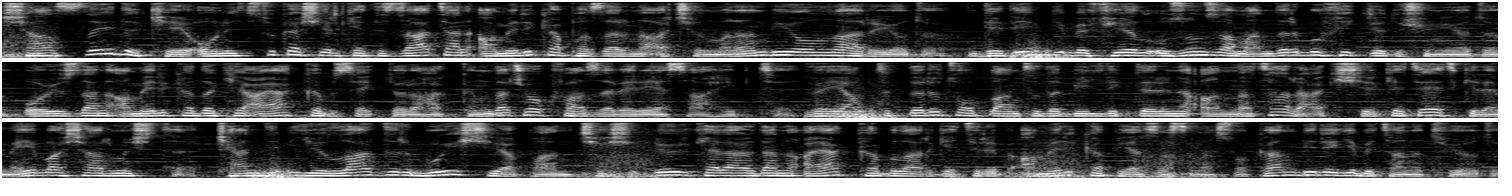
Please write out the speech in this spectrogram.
Şanslıydı ki Onitsuka şirketi zaten Amerika pazarına açılmanın bir yolunu arıyordu. Dediğim gibi Phil uzun zamandır bu fikri düşünüyordu. O yüzden Amerika'daki ayakkabı sektörü hakkında çok fazla veriye sahipti. Ve yaptıkları toplantıda bildiklerini anlatarak şirketi etkilemeyi başarmıştı. Kendini yıllardır bu işi yapan, çeşitli ülkelerden ayakkabılar getirip Amerika piyasasına sokan biri gibi tanıtıyordu.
